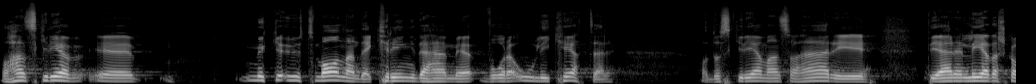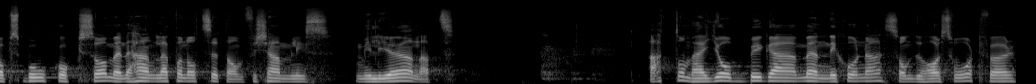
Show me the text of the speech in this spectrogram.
Och han skrev eh, mycket utmanande kring det här med våra olikheter. Och då skrev han så här i, det är en ledarskapsbok också, men det handlar på något sätt om församlingsmiljön. Att, att de här jobbiga människorna som du har svårt för,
